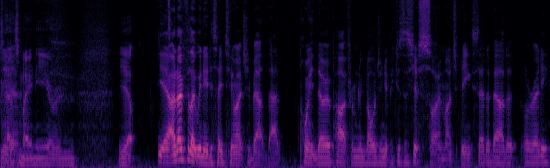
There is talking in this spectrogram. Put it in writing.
Yeah. Tasmania, and yeah, Yeah, I don't feel like we need to say too much about that point, though, apart from acknowledging it, because there's just so much being said about it already.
